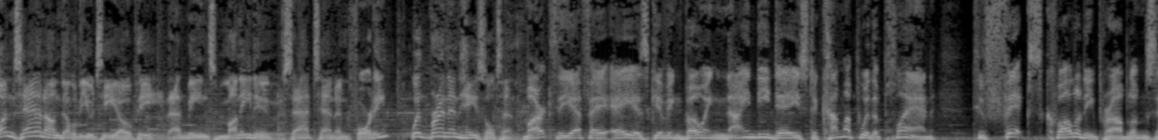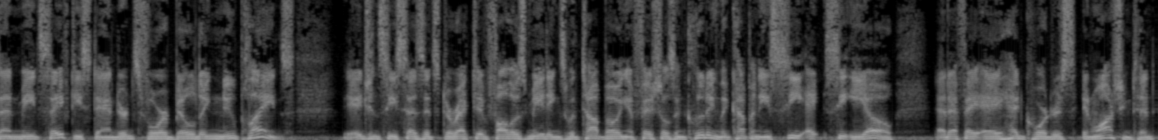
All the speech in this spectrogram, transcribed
110 on WTOP. That means money news at 10 and 40 with Brennan Hazelton. Mark, the FAA is giving Boeing 90 days to come up with a plan to fix quality problems and meet safety standards for building new planes. The agency says its directive follows meetings with top Boeing officials, including the company's CEO at FAA headquarters in Washington.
